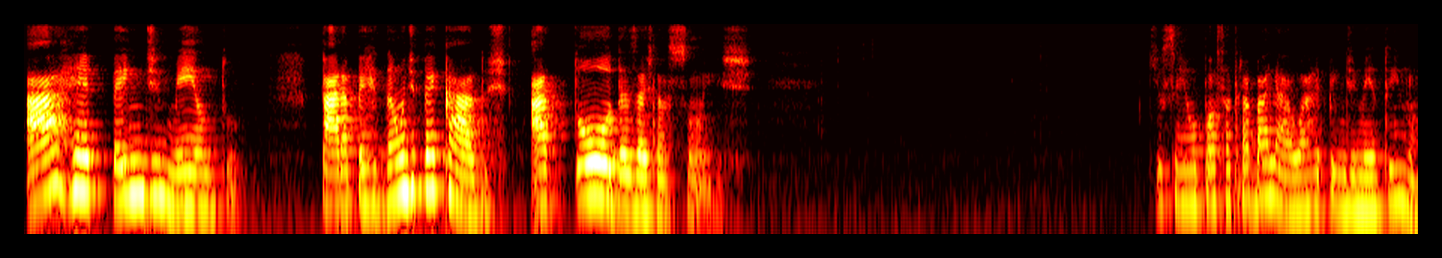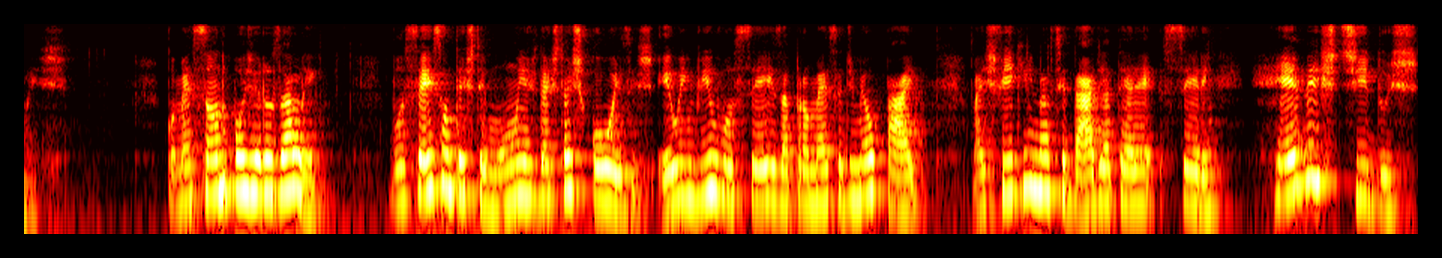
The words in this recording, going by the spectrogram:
arrependimento para perdão de pecados a todas as nações. Que o Senhor possa trabalhar o arrependimento em nós. Começando por Jerusalém. Vocês são testemunhas destas coisas. Eu envio vocês a promessa de meu Pai, mas fiquem na cidade até serem revestidos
